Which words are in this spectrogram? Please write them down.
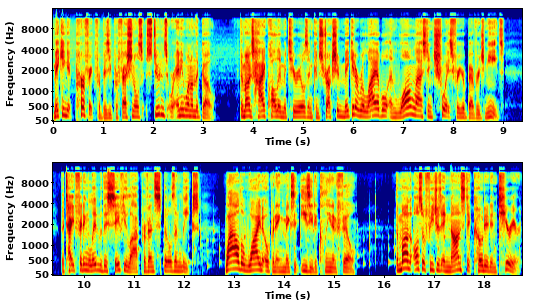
making it perfect for busy professionals, students, or anyone on the go. The mug's high quality materials and construction make it a reliable and long lasting choice for your beverage needs. The tight fitting lid with a safety lock prevents spittles and leaks, while the wide opening makes it easy to clean and fill. The mug also features a non-stick coated interior,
